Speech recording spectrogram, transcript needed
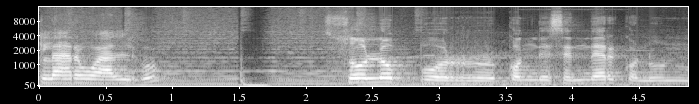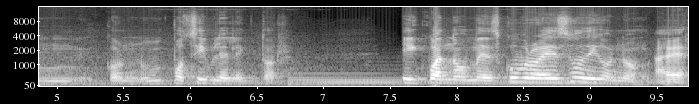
claro algo solo por condescender con un posible lector. Y cuando me descubro eso, digo, no, a ver,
